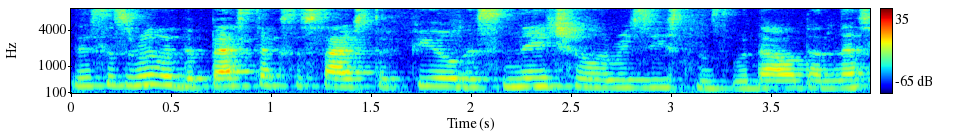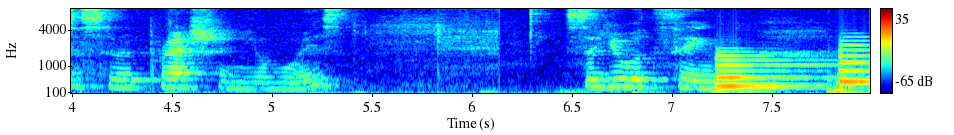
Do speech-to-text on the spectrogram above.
This is really the best exercise to feel this natural resistance without unnecessary pressure in your voice. So you would sing.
